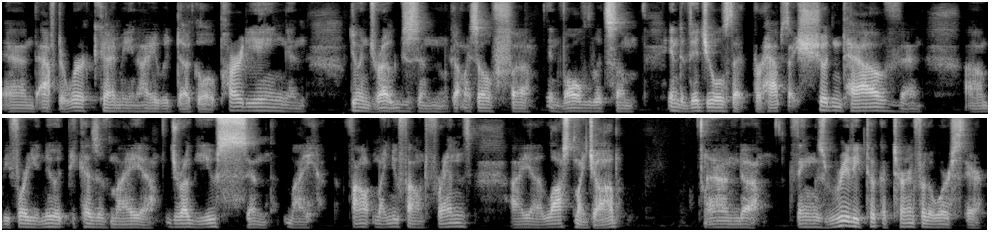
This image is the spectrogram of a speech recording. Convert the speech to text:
And after work, I mean, I would uh, go out partying and doing drugs and got myself uh, involved with some individuals that perhaps I shouldn't have. And um, before you knew it, because of my uh, drug use and my found my newfound friends, I uh, lost my job, and uh, things really took a turn for the worse there.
